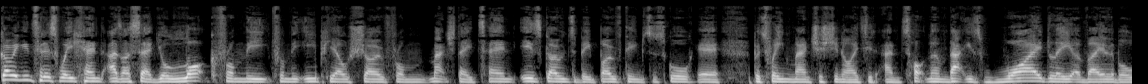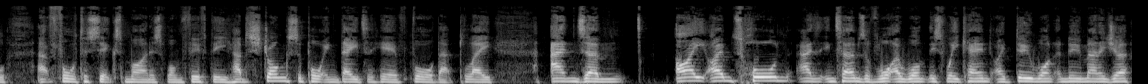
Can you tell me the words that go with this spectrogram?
going into this weekend, as I said, your lock from the from the EPL show from match day 10 is going to be both teams to score here between Manchester United and Tottenham. That is widely available at 4 to 6 minus 150. Have strong supporting data here for that play. And um, I, I'm torn as in terms of what I want this weekend. I do want a new manager,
